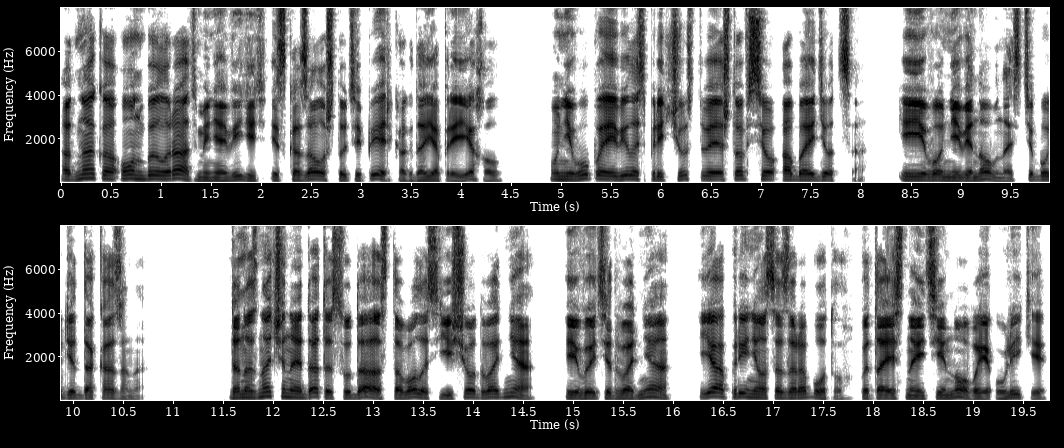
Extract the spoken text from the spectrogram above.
Однако он был рад меня видеть и сказал, что теперь, когда я приехал, у него появилось предчувствие, что все обойдется, и его невиновность будет доказана. До назначенной даты суда оставалось еще два дня, и в эти два дня я принялся за работу, пытаясь найти новые улики,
